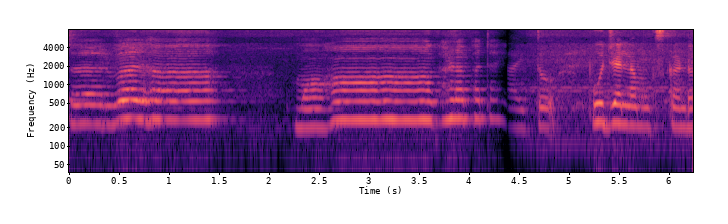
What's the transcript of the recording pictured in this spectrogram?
ಸರ್ವದಹ ಮಹಾ ಮಹಾಗಣಪತ ಆಯಿತು ಪೂಜೆ ಎಲ್ಲ ಮುಗಿಸ್ಕೊಂಡು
